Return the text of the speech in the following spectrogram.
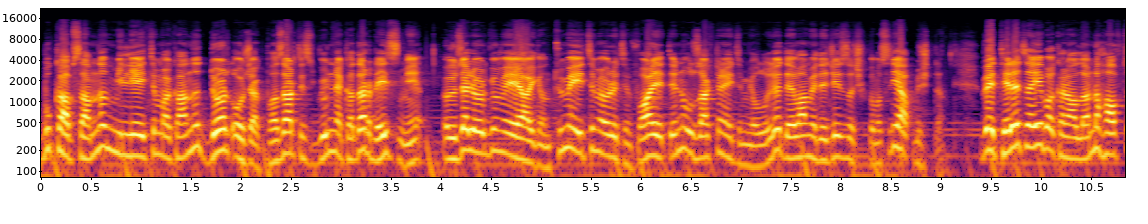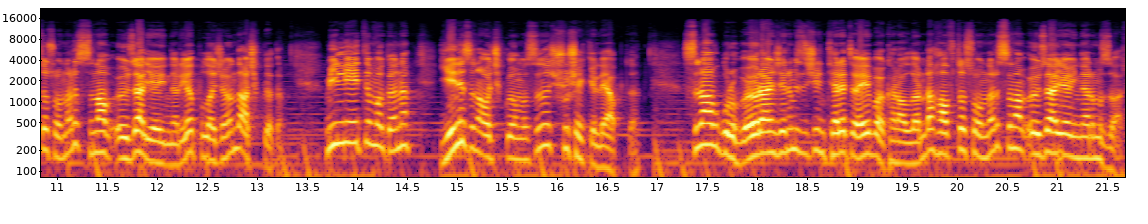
Bu kapsamda Milli Eğitim Bakanlığı 4 Ocak pazartesi gününe kadar resmi, özel örgün ve yaygın tüm eğitim öğretim faaliyetlerine uzaktan eğitim yoluyla devam edeceğiz açıklamasını yapmıştı. Ve TRT Ayıba kanallarında hafta sonları sınav özel yayınları yapılacağını da açıkladı. Milli Eğitim Bakanı yeni sınav açıklamasını şu şekilde yaptı. Sınav grubu öğrencilerimiz için TRT Ayıba kanallarında hafta sonları sınav özel yayınlarımız var.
